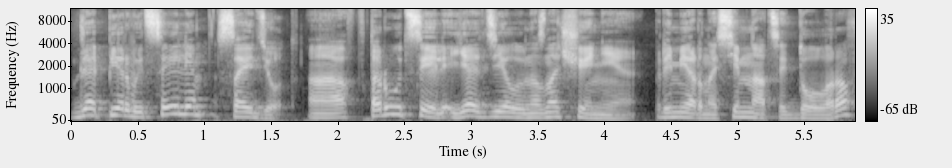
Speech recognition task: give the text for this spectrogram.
Для первой цели сойдет. А вторую цель я делаю на значение примерно 17 долларов.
